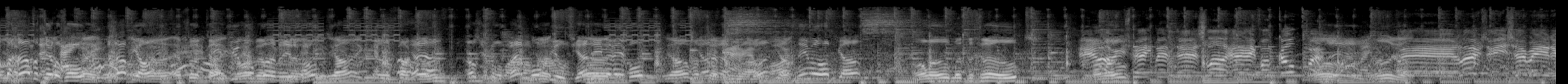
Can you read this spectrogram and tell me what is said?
Oh, daar gaat de telefoon. Daar gaat hij al. eh, Even kijken hoor. op, de? Ja, ik uh, pak hem. als u komt, hè, mobieltje. Ja, neem maar even op. Ja, wat we nou? ja, neem maar op, ja. Hallo, met de Groot. Ja, ik spreek met uh, slagerij van Kampen. Oh, oh ja. Eh, luister meneer de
